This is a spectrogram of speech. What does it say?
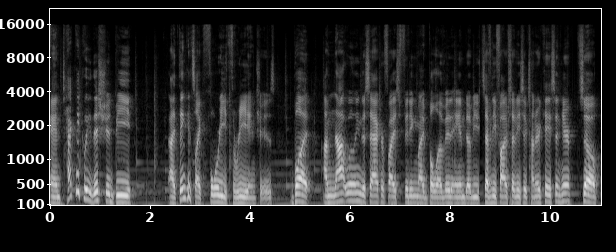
And technically this should be, I think it's like 43 inches, but I'm not willing to sacrifice fitting my beloved AMW 75-7600 case in here. So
